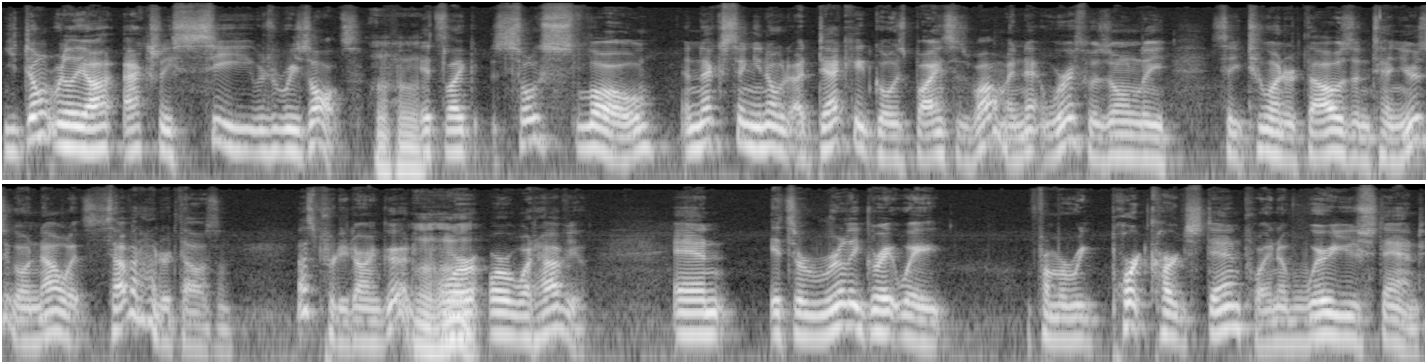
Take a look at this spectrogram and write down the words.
you don't really actually see the results. Mm-hmm. It's like so slow, and next thing you know, a decade goes by and says, "Wow, my net worth was only say 200,000 10 years ago. Now it's 700,000. That's pretty darn good." Or or what have you. And it's a really great way from a report card standpoint of where you stand.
